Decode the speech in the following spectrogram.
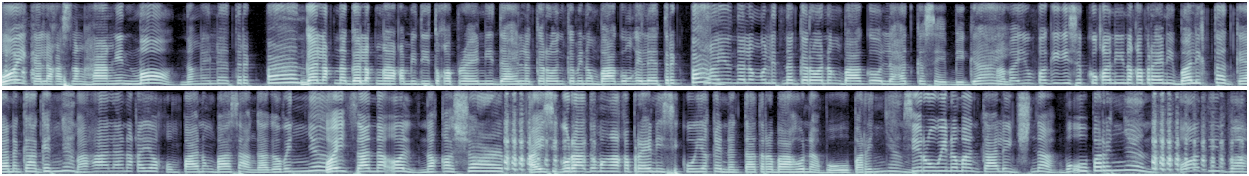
Hoy, kalakas ng hangin mo. Ng electric pan. Galak na galak nga kami dito kapreni dahil nagkaroon kami ng bagong electric pan. Ngayon na lang ulit nagkaroon ng bago. Lahat kasi bigay. Abay, yung pag-iisip ko kanina kapreni, baliktad. Kaya nagkaganyan. Bahala na kayo kung paanong basa ang gagawin niyo. Hoy, sana all. Naka-sharp. Ay, sigurado mga kapreni, si Kuya Ken nagtatrabaho na. Buo pa rin yan. Si Rui naman, college na. Buo pa rin yan. O, diba?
